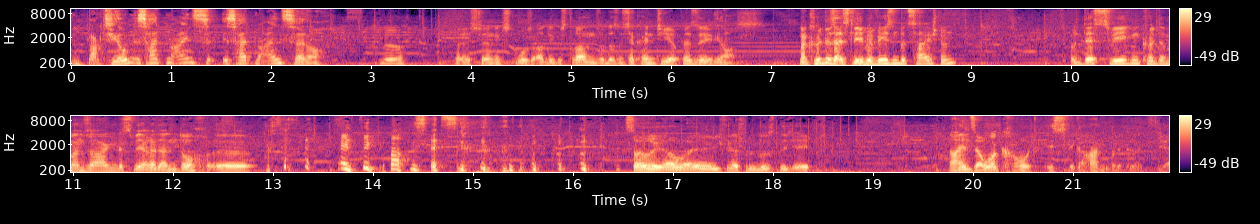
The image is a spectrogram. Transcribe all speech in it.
Ähm, Bakterium ist halt ein Eins, ist halt ein Einzeller. Ja. Da ist ja nichts Großartiges dran. So, das ist ja kein Tier per se. Ja. Man könnte es als Lebewesen bezeichnen. Und deswegen könnte man sagen, das wäre dann doch äh, ein veganes Essen. Sorry, aber ey, ich finde das schon lustig, ey. Nein, Sauerkraut ist vegan, Leute. Ja.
